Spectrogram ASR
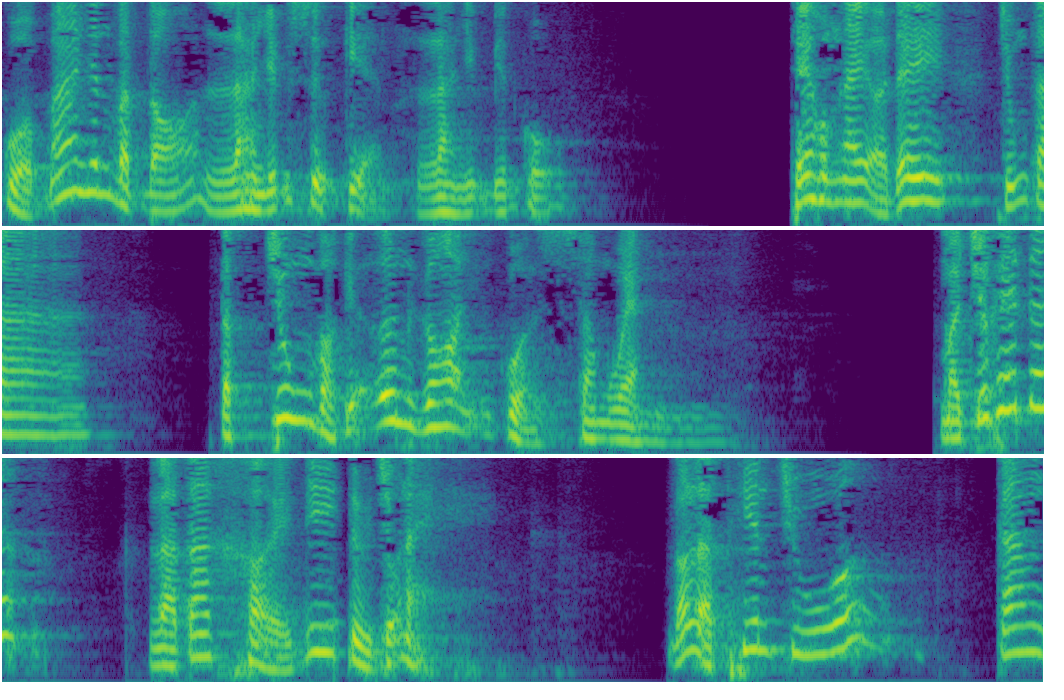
của ba nhân vật đó là những sự kiện, là những biến cố. Thế hôm nay ở đây, chúng ta tập trung vào cái ơn gọi của Samuel. Mà trước hết đó là ta khởi đi từ chỗ này đó là thiên chúa can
